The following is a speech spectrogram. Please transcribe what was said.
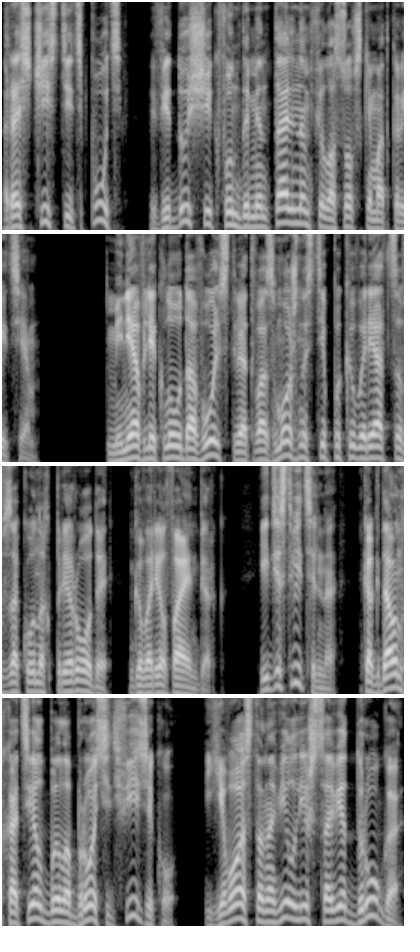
расчистить путь, ведущий к фундаментальным философским открытиям. «Меня влекло удовольствие от возможности поковыряться в законах природы», — говорил Вайнберг. И действительно, когда он хотел было бросить физику, его остановил лишь совет друга,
